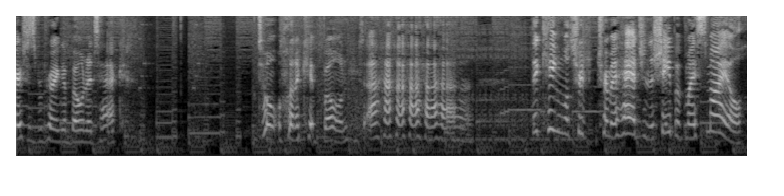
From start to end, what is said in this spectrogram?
Papyrus is preparing a bone attack. Don't want to get boned. the king will tr trim a hedge in the shape of my smile.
